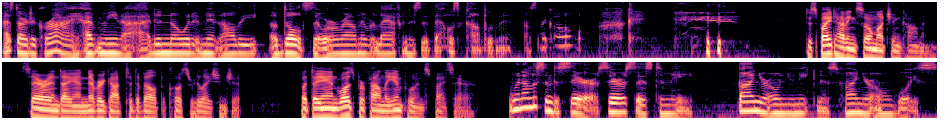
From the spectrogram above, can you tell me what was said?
I started to cry. I mean, I, I, didn't know what it meant. And all the adults that were around, they were laughing and said that was a compliment. I was like, oh, okay. Despite having so much in common, Sarah and Dianne never got to develop a close relationship, but Dianne was profoundly influenced by Sarah. When I listen to Sarah, Sarah says to me, Find your own uniqueness, find your own voice,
